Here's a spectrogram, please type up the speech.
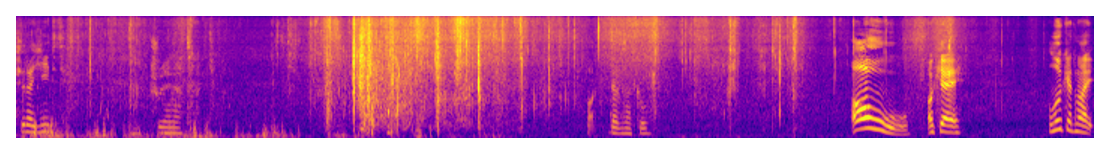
Should I eat it? Should I not? Fuck, that was not cool. Oh, okay. Look at my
